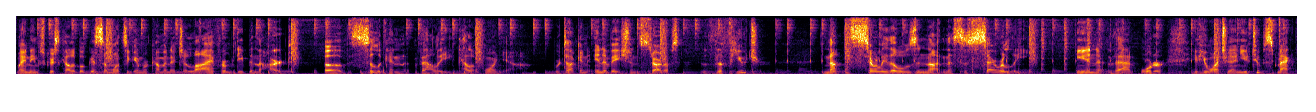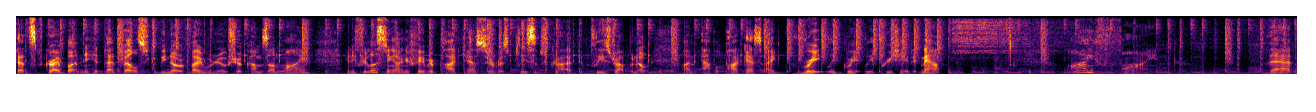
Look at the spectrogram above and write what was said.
My name is Chris Kalaboukis, and once again, we're coming at you live from deep in the heart of Silicon Valley, California. We're talking innovation, startups, the future not necessarily those and not necessarily in that order. If you're watching on YouTube, smack that subscribe button and hit that bell so you can be notified when no show comes online. And if you're listening on your favorite podcast service, please subscribe and please drop a note on Apple Podcasts. I greatly, greatly appreciate it. Now, I find that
